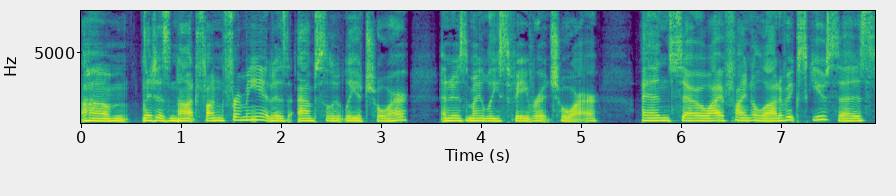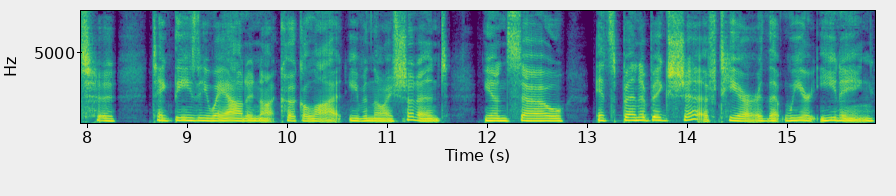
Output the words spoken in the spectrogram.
Um, it is not fun for me. It is absolutely a chore and it is my least favorite chore. And so I find a lot of excuses to take the easy way out and not cook a lot, even though I shouldn't. And so it's been a big shift here that we are eating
